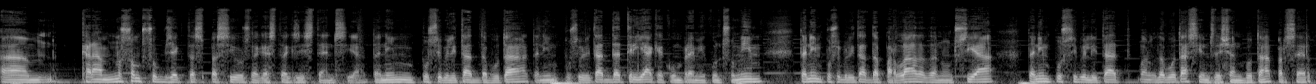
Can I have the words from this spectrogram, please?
um, caram, no som subjectes passius d'aquesta existència. Tenim possibilitat de votar, tenim possibilitat de triar què comprem i consumim, tenim possibilitat de parlar, de denunciar, tenim possibilitat bueno, de votar si ens deixen votar, per cert,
